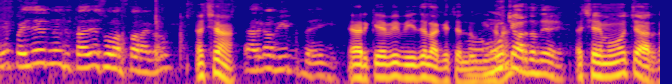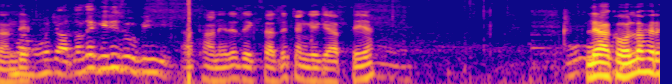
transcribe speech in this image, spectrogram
ਇਹ ਪਹਿਲੇ ਨੇ ਦਿੱਤਾ ਜੇ 16 17 ਕਿਲੋ। ਅੱਛਾ। ਐਰਗਾ 20 ਦੇਗੀ। ਐਰ ਕੇ ਵੀ 20 ਦੇ ਲਾਗੇ ਚੱਲੂਗੀ ਮੂੰਹ ਚਾਰ ਦਿੰਦੇ ਆ ਇਹ। ਅੱਛਾ ਮੂੰਹ ਚਾਰ ਦੰਦੇ। ਮੂੰਹ ਚਾਰ ਦਿੰਦੇ ਖੀਰੀ ਸੂਪੀ ਆ ਥਾਣੇ ਦੇ ਦੇਖ ਸਕਦੇ ਚੰਗੇ ਗੈਪ ਤੇ ਆ। ਲਿਆ ਖੋਲ ਲਓ ਫਿਰ।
